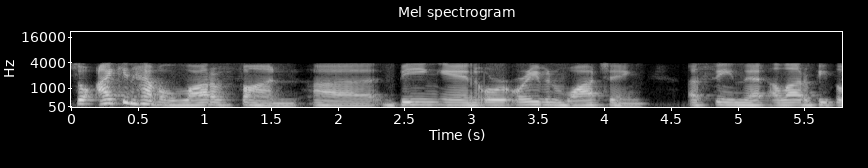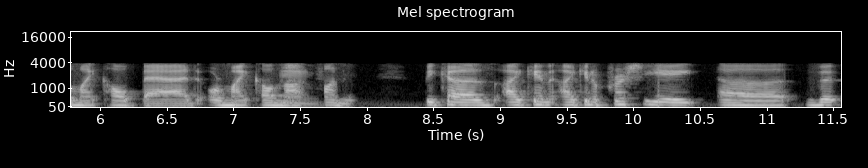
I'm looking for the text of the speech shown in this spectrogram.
so I can have a lot of fun uh, being in or or even watching a scene that a lot of people might call bad or might call not Hmm. funny because I can I can appreciate uh, the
